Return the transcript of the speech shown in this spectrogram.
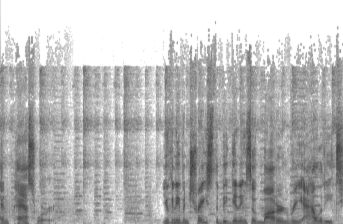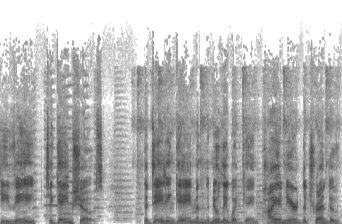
and Password. You can even trace the beginnings of modern reality TV to game shows. The dating game and the newlywed game pioneered the trend of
